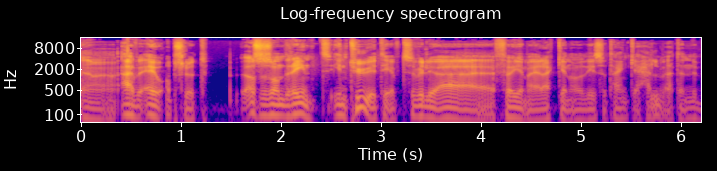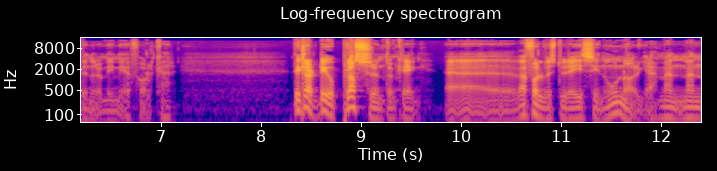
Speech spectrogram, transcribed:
Jeg er jo absolutt Altså sånn rent intuitivt så vil jo jeg føye meg i rekken av de som tenker helvete, nå begynner det å bli mye folk her. Det er klart, det er jo plass rundt omkring. I hvert fall hvis du reiser i Nord-Norge, men, men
